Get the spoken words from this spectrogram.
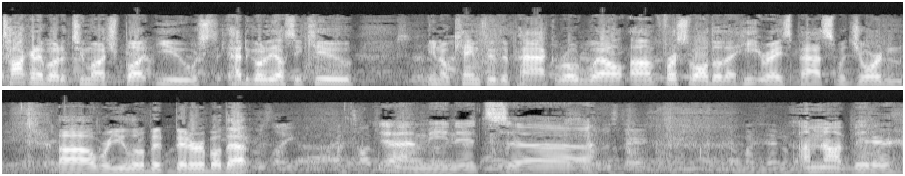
talking about it too much, but you had to go to the LCQ. You know, came through the pack, rode well. Um, first of all, though, that heat race pass with Jordan, uh, were you a little bit bitter about that? Yeah, I mean, it's. Uh, I'm not bitter.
